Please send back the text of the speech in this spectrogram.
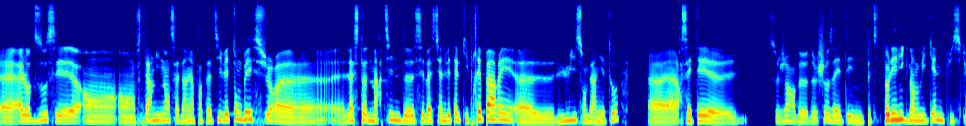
euh, Alonso, c'est euh, en, en terminant sa dernière tentative, est tombé sur euh, l'Aston Martin de Sébastien Vettel qui préparait, euh, lui, son dernier tour. Euh, alors, ça a été. Ce genre de, choses a été une petite polémique dans le week-end, puisque.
